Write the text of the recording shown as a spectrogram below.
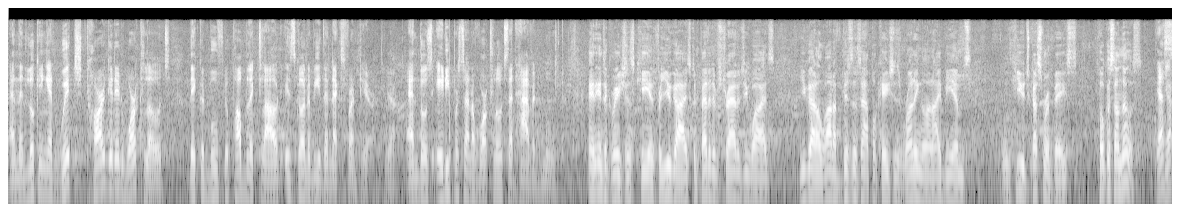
and then looking at which targeted workloads they could move to public cloud is going to be the next frontier. Yeah. And those 80% of workloads that haven't moved. And integration is key, and for you guys, competitive strategy-wise, you got a lot of business applications running on IBM's with huge customer base. Focus on those. Yes? Yeah.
